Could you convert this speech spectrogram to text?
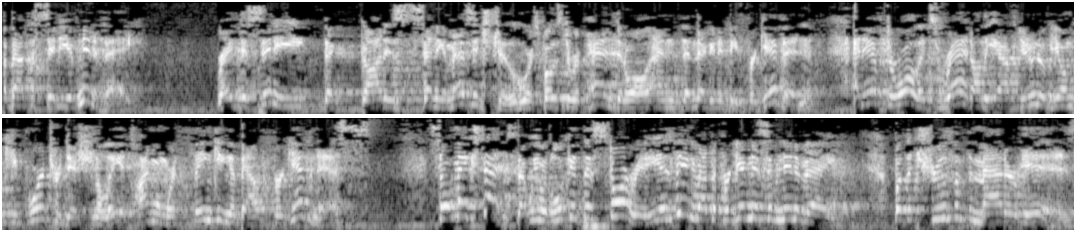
about the city of Nineveh. Right? The city that God is sending a message to, who are supposed to repent and all, and then they're going to be forgiven. And after all, it's read on the afternoon of Yom Kippur traditionally, a time when we're thinking about forgiveness. So it makes sense that we would look at this story as being about the forgiveness of Nineveh. But the truth of the matter is,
